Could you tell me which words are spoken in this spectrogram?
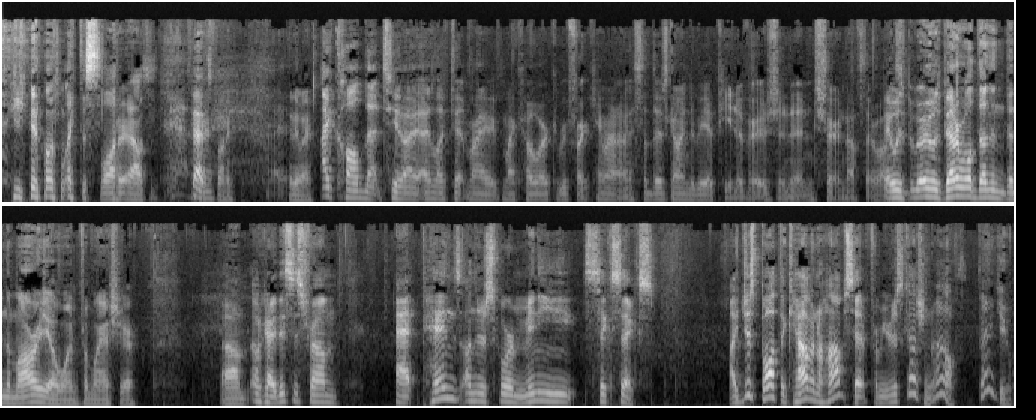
you know, like the slaughterhouses. That's fine. Anyway, I called that too. I, I looked at my, my coworker before it came out, and I said, "There's going to be a PETA version," and sure enough, there was. it was it was better well done than, than the Mario one from last year. Um, okay, this is from at pens underscore mini six six. I just bought the Calvin and Hobbes set from your discussion. Oh, thank you.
